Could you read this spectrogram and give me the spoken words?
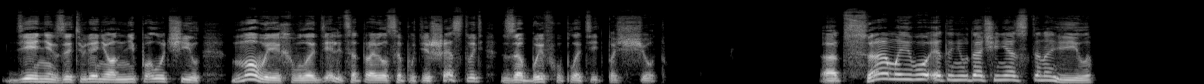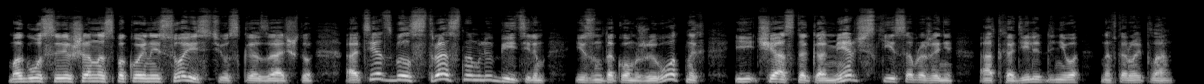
Денег за тюлени он не получил, новый их владелец отправился путешествовать, забыв уплатить по счету. Отца моего эта неудача не остановила. Могу совершенно спокойной совестью сказать, что отец был страстным любителем и знатоком животных, и часто коммерческие соображения отходили для него на второй план.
